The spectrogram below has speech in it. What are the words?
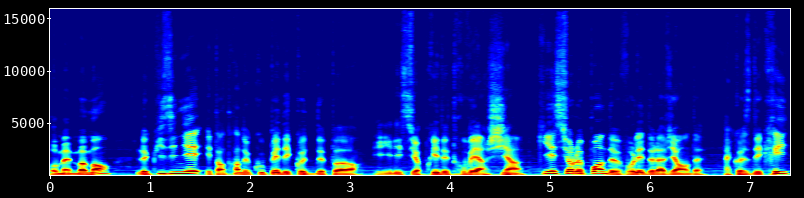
Au même moment, le cuisinier est en train de couper des côtes de porc et il est surpris de trouver un chien qui est sur le point de voler de la viande. À cause des cris,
